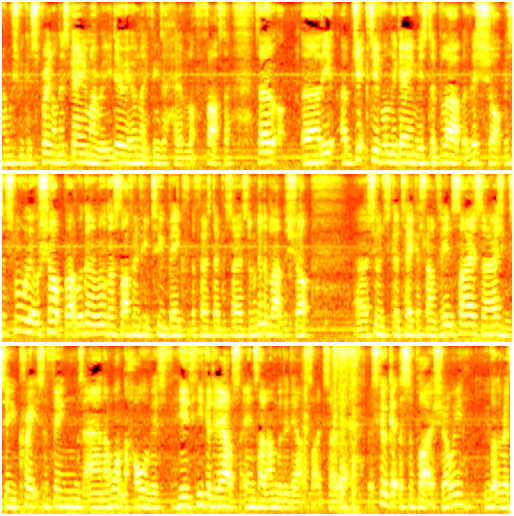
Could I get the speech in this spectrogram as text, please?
I wish we could sprint on this game. I really do. It will make things a hell of a lot faster. So uh, the objective on the game is to blow up this shop. It's a small little shop, but we're gonna we're gonna start with anything too big for the first episode. So we're gonna blow up the shop. Uh, Sean's going to take us around to the inside. So as you can see, crates of things, and I want the whole of this. He he could do the outside, inside. I'm going to do the outside. So let's go get the supplies, shall we? You got the red.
